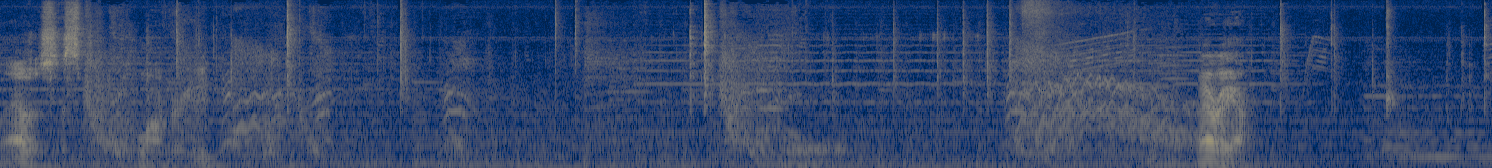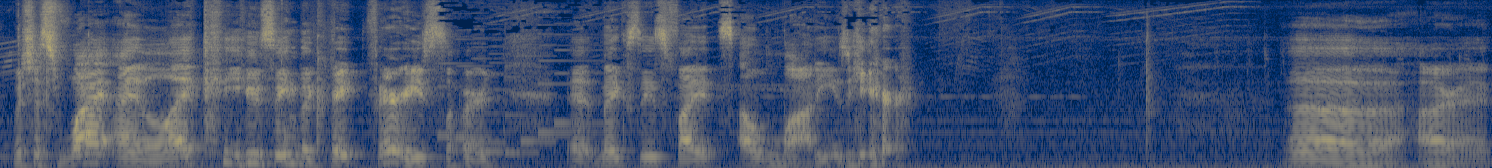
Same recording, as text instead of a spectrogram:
Well, that was There we go. Which is why I like using the Great Fairy Sword. It makes these fights a lot easier. Uh, alright.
